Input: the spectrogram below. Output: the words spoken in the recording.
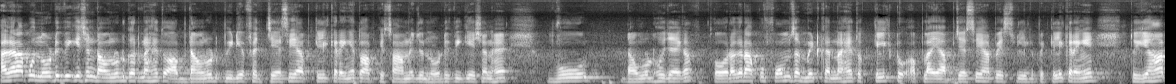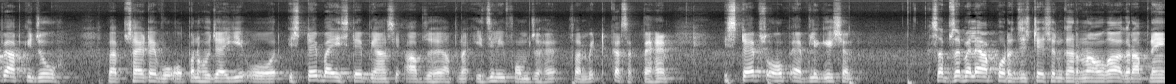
अगर आपको नोटिफिकेशन डाउनलोड करना है तो आप डाउनलोड पी है। जैसे ही आप क्लिक करेंगे तो आपके सामने जो नोटिफिकेशन है, वो डाउनलोड हो जाएगा। और अगर आपको फॉर्म सबमिट करना है तो क्लिक टू अप्लाई। आप जैसे यहाँ पे इस लिंक पे क्लिक करेंगे तो यहाँ पे आपकी जो वेबसाइट है, वो ओपन हो जाएगी और स्टेप बाय स्टेप यहाँ से आप जो है अपना इजीली फॉर्म जो है सबमिट कर सकते हैं। स्टेप्स ऑफ़ एप्लीकेशन सबसे पहले आपको रजिस्ट्रेशन करना होगा। अगर आपने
